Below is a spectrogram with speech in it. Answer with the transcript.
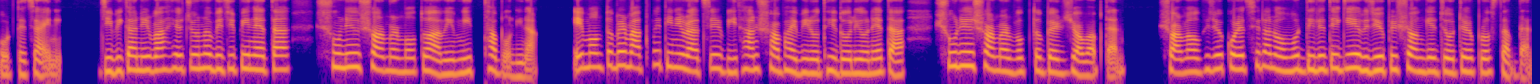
করতে চাইনি। জীবিকা নির্বাহের জন্য বিজেপি নেতা সুনীল শর্মার মতো আমি মিথ্যা বলি না। এই মন্তব্যের মাধ্যমে তিনি রাজ্যের বিধানসভায় বিরোধী দলীয় নেতা সুনীল শর্মার বক্তব্যের জবাব দেন। শর্মা অভিযোগ করেছিলেন, ওমর দিল্লিতে গিয়ে বিজেপির সঙ্গে জোটের প্রস্তাব দেন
